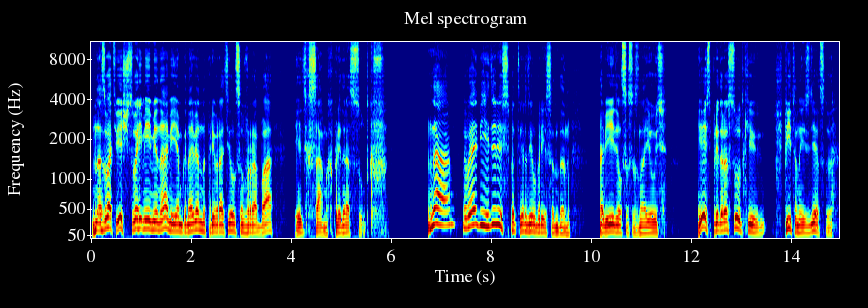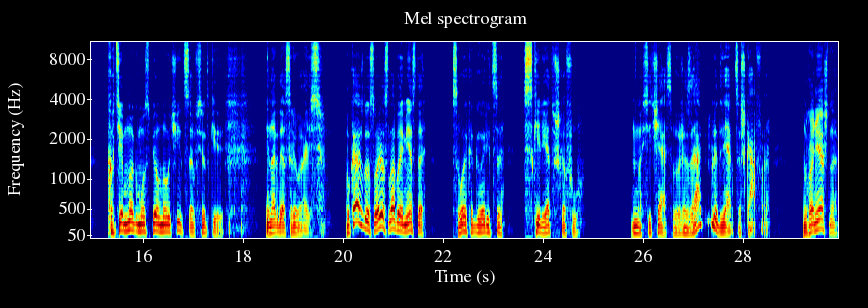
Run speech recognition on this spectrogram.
назвать вещи своими именами, я мгновенно превратился в раба, — этих самых предрассудков. «Да, вы обиделись», — подтвердил Бриссенден. «Обиделся, сознаюсь. Есть предрассудки, впитанные с детства. Хоть я многому успел научиться, а все-таки иногда срываюсь. У каждого свое слабое место, свой, как говорится, скелет в шкафу». «Но сейчас вы уже заперли дверцы шкафа?» «Ну, конечно».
